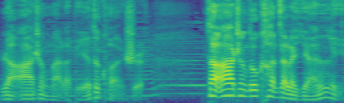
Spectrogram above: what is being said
让阿正买了别的款式，但阿正都看在了眼里。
